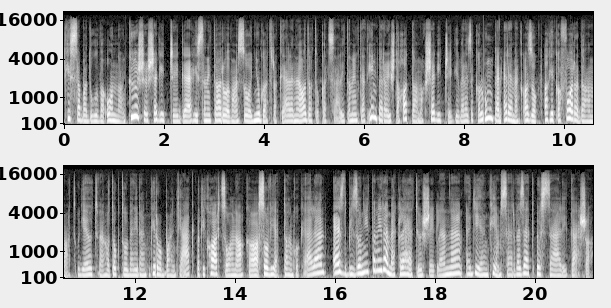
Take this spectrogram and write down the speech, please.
kiszabadulva onnan, külső segítséggel, hiszen itt arról van szó, hogy nyugatra kellene adatokat szállítanunk, tehát imperialista hatalmak segítségével ezek a lumpen eremek azok, akik a forradalmat ugye 56. októberében kirobbantják, akik harcolnak a szovjet tankok ellen, ezt bizonyítani remek lehetőség lenne egy ilyen kémszervezet összeállítása.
